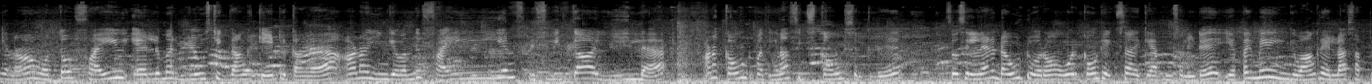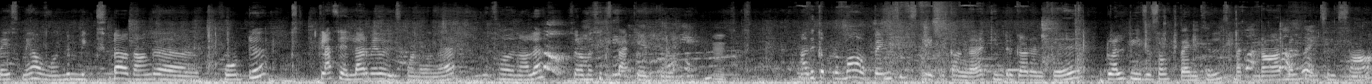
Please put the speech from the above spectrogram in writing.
பார்த்தீங்கன்னா மொத்தம் ஃபைவ் எலுமர் க்ளூ ஸ்டிக் தாங்க கேட்டிருக்காங்க. ஆனால் இங்கே வந்து ஃபைவ் ஸ்பெசிஃபிக்காக இல்லை. ஆனால் கவுண்ட் பார்த்தீங்கன்னா சிக்ஸ் கவுண்ட்ஸ் இருக்குது. ஸோ சில நேரம் டவுட் வரும். ஒரு கவுண்ட் எக்ஸ்ட்ரா இருக்கே அப்படின்னு சொல்லிட்டு. எப்பயுமே இங்கே வாங்குற எல்லா சப்ளைஸுமே அவங்க வந்து மிக்ஸ்டாக தாங்க போட்டு கிளாஸ் எல்லாருமே தான் யூஸ் பண்ணுவாங்க. ஸோ அதனால் ஸோ நம்ம சிக்ஸ் பேக்கே எடுத்துடலாம். அதுக்கப்புறமா பென்சில்ஸ் கேட்டிருக்காங்க கிண்டர் கார்டனுக்கு twelve pieces of pencil but normal pencils தான்.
